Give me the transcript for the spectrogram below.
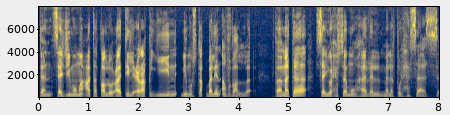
تنسجم مع تطلعات العراقيين بمستقبل أفضل. فمتى سيحسم هذا الملف الحساس؟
